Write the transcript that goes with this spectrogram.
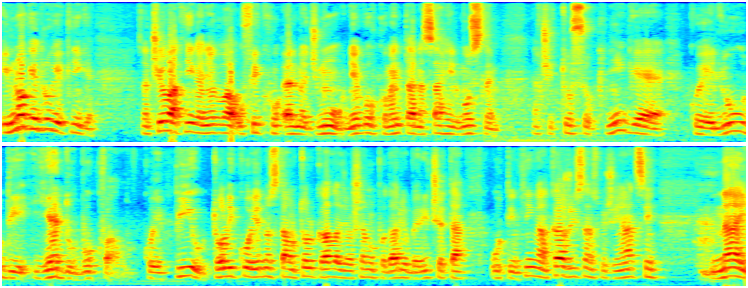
i mnoge druge knjige. Znači ova knjiga njegova u Fikhu El Međmu, njegov komentar na Sahih Muslim, znači tu su knjige koje ljudi jedu bukvalno, koje piju, toliko jednostavno, toliko Allah Đelšanu podario beričeta u tim knjigama. Kažu islamski učenjaci, naj,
